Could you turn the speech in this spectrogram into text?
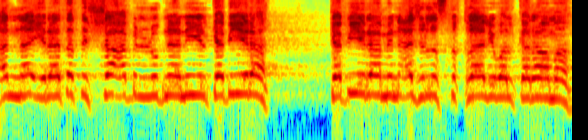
أن إرادة الشعب اللبناني الكبيرة كبيرة من أجل الاستقلال والكرامة.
